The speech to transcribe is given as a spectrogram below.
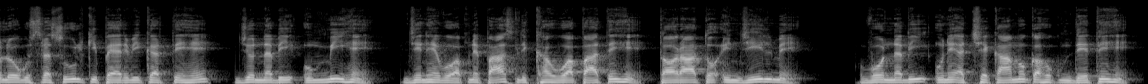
लोग उस रसूल की पैरवी करते हैं, जो नबी उम्मी हैं, जिन्हें वो अपने पास लिखा हुआ पाते हैं, तौरात तो इंजील में, वो नबी उन्हें अच्छे कामों का हुक्म देते हैं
